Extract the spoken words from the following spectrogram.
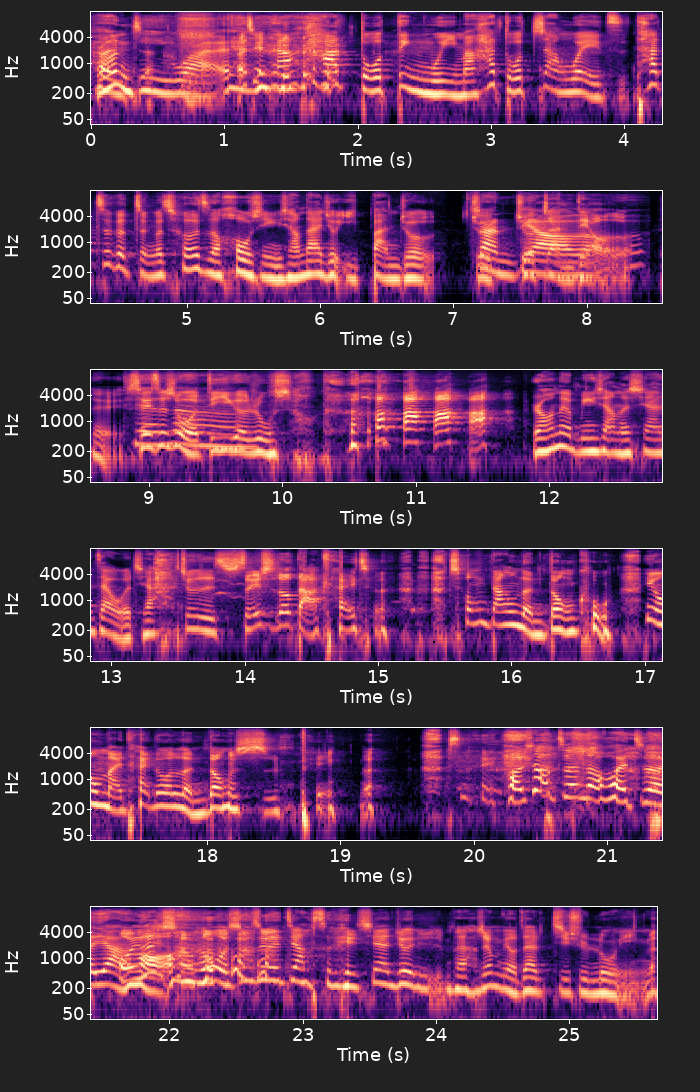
然后你很意外。而且它它多定位吗？它多占位置？它这个整个车子的后行李箱大概就一半就就就占掉了了。对，所以这是我第一个入手的。然后那个冰箱呢，现在在我家就是随时都打开着，充当冷冻库，因为我买太多冷冻食品了。好像真的会这样我在 哦。想说，我是不是因为这样，所以现在就好像没有再继续露营了。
